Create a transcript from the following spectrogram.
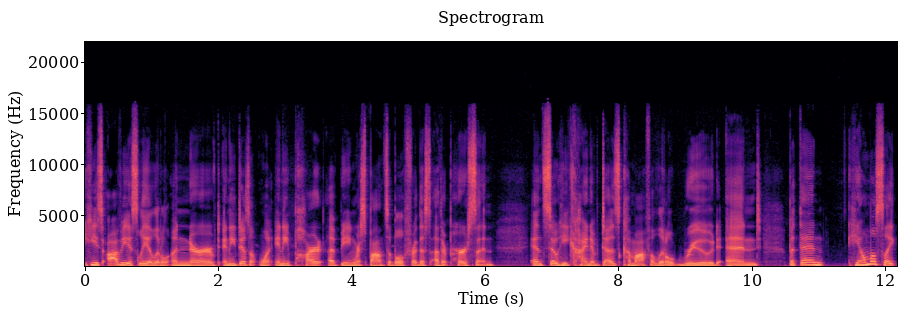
he's obviously a little unnerved and he doesn't want any part of being responsible for this other person. And so he kind of does come off a little rude and but then he almost like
